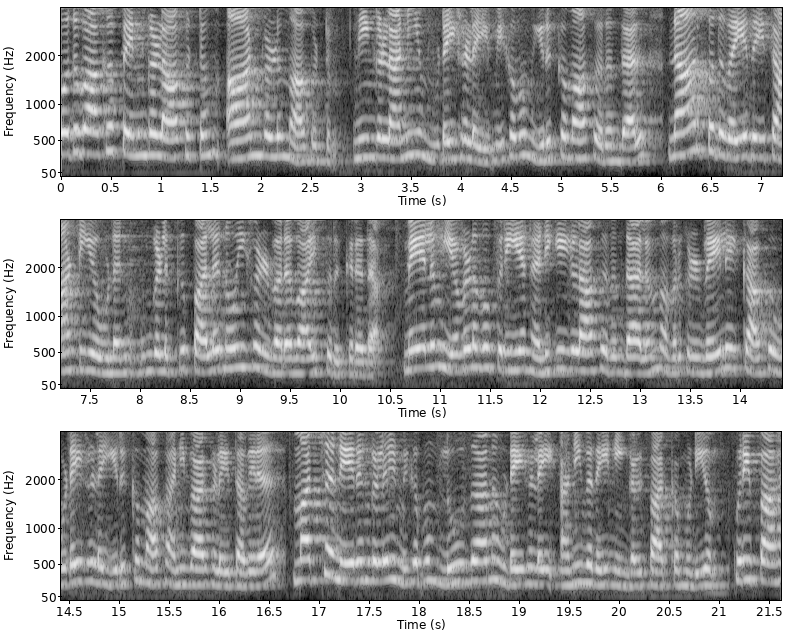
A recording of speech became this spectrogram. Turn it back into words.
பொதுவாக பெண்கள் ஆகட்டும் ஆண்களும் ஆகட்டும் நீங்கள் அணியும் உடைகளை மிகவும் இறுக்கமாக இருந்தால் நாற்பது வயதை தாண்டியவுடன் உங்களுக்கு பல நோய்கள் வர வாய்ப்பு இருக்கிறதா? மேலும் எவ்வளவு பெரிய நடிகைகளாக இருந்தாலும் அவர்கள் வேலைக்காக உடைகளை இறுக்கமாக அணிவார்களே தவிர மற்ற நேரங்களில் மிகவும் லூசான உடைகளை அணிவதை நீங்கள் பார்க்க முடியும். குறிப்பாக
